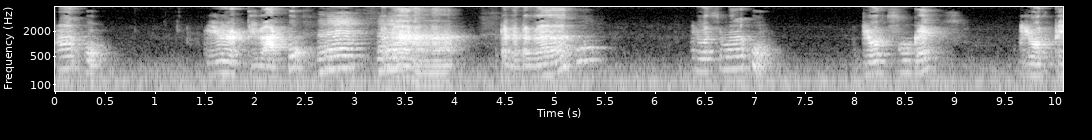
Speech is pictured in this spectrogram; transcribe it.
Apple. You're uh-huh. an apple. What's? Don't forget. Don't be.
